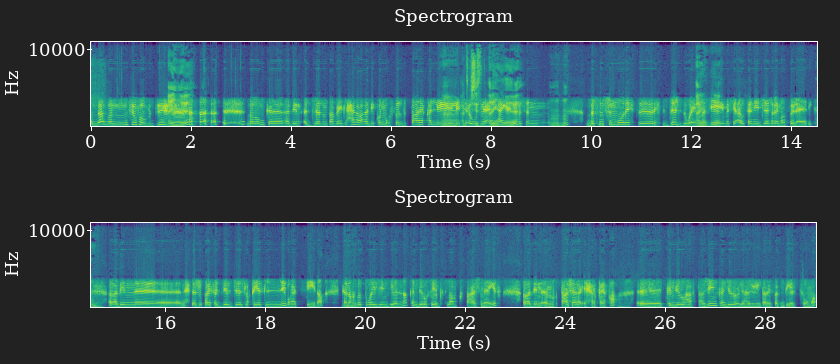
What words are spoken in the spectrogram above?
دابا نشوفوا بالدجاج. أييه. دونك غادي الدجاج من طبيعة الحال راه غادي يكون مغسول بالطريقة اللي آه اللي تعودنا عليها يعني باش. باش نشموا ريحه ريحة الدجاج زوين. ماشي ماشي عاوتاني الدجاج غير مغسول عادي. غادي نحتاجوا طريفة ديال الدجاج القياس اللي بغات السيدة. كناخذوا الطويجين ديالنا كنديروا فيه بصلة مقطعة شنايف غادي مقطعة شرائح رقيقة. آه كنديروها في طاجين كنديروا عليها جوج ضريسات ديال الثومه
